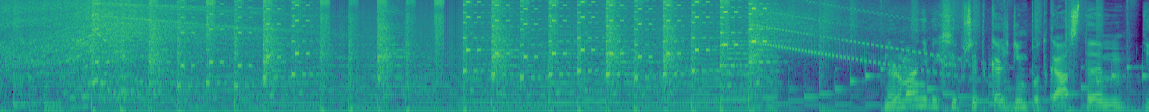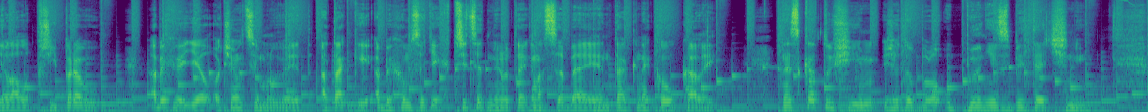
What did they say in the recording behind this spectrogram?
Normálně bych si před každým podcastem dělal přípravu, abych věděl, o čem chci mluvit a taky, abychom se těch 30 minutek na sebe jen tak nekoukali. Dneska tuším, že to bylo úplně zbytečný.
